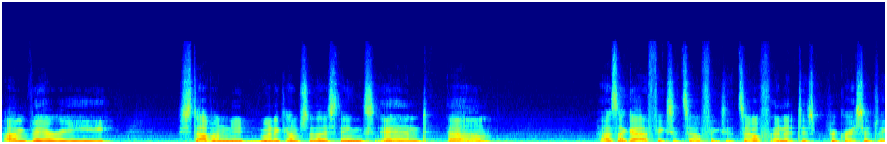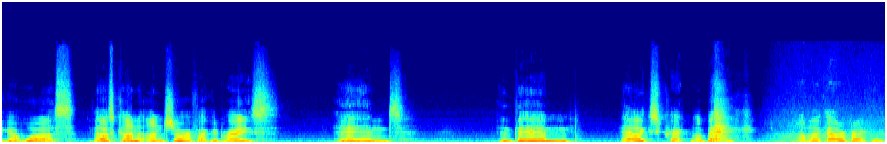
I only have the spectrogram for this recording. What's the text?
I'm very stubborn when it comes to those things. And um, I was like, ah, fix itself, fix itself, and it just progressively got worse. I was kind of unsure if I could race, and, and then Alex cracked my back. I'm a chiropractor.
